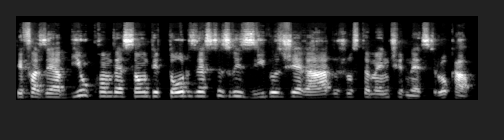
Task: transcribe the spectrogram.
de fazer a bioconversão de todos esses resíduos gerados justamente neste local.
